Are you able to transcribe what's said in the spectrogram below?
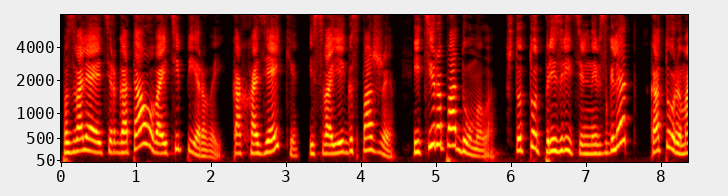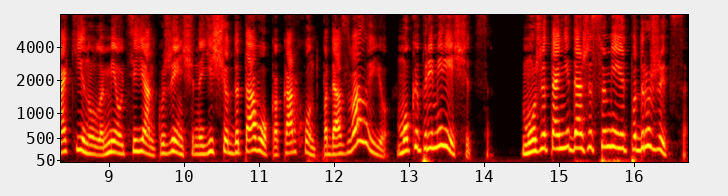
позволяя Терготау войти первой, как хозяйке и своей госпоже. И Тира подумала, что тот презрительный взгляд, которым окинула Меутиянку женщина еще до того, как Архонт подозвал ее, мог и примерещиться. Может, они даже сумеют подружиться.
